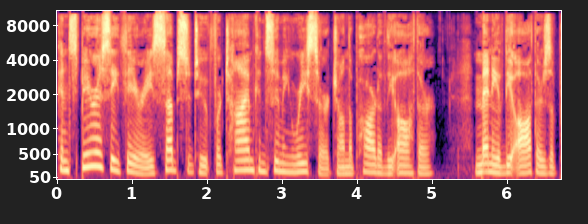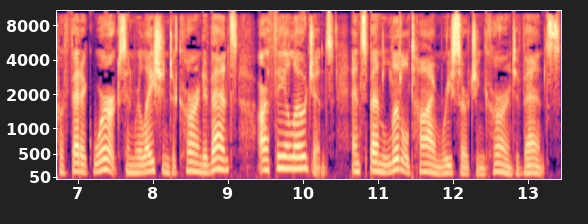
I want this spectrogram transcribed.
Conspiracy theories substitute for time consuming research on the part of the author. Many of the authors of prophetic works in relation to current events are theologians and spend little time researching current events.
